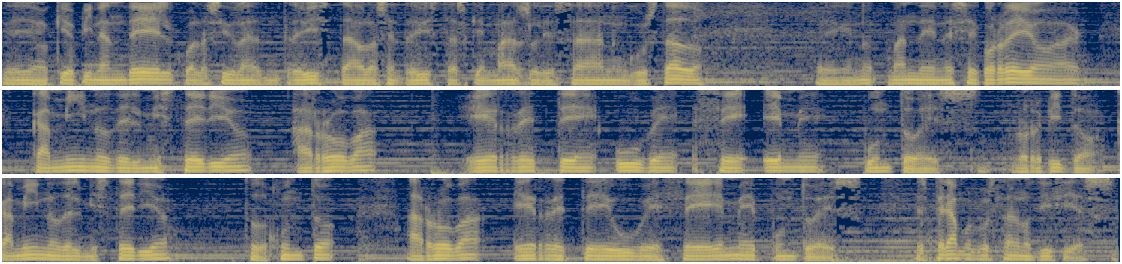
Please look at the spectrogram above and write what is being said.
qué, opinan de él, cuál ha sido la entrevista o las entrevistas que más les han gustado. Eh, manden ese correo a camino del misterio arroba rtvcm.es. Lo repito, camino del misterio, todo junto, arroba rtvcm.es. Esperamos vuestras noticias.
